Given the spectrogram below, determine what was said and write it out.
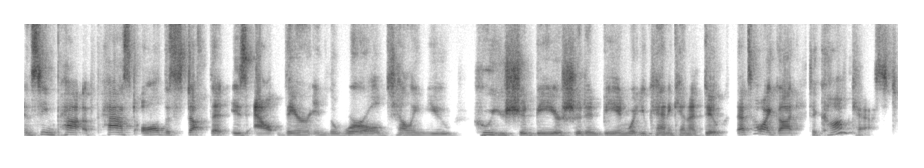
and seen pa- past all the stuff that is out there in the world telling you who you should be or shouldn't be and what you can and cannot do. That's how I got to Comcast.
